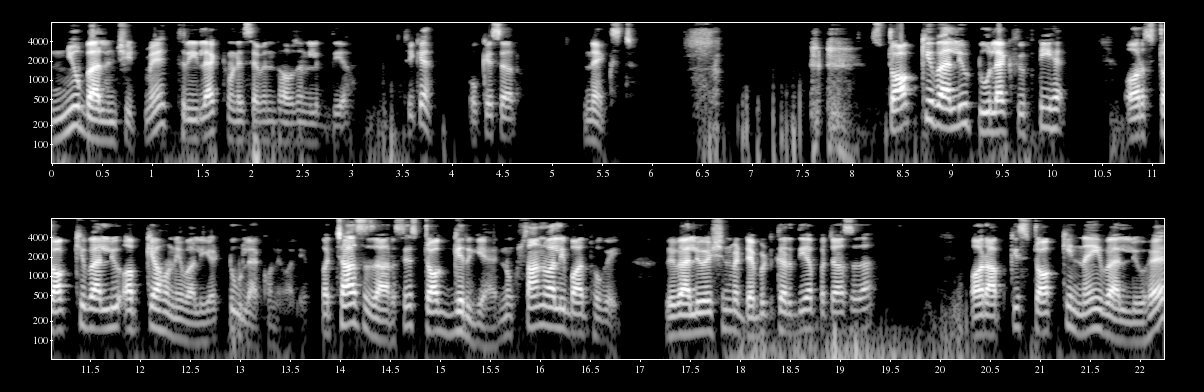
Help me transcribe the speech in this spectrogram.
न्यू बैलेंस शीट में three lakh twenty seven thousand लिख दिया। ठीक है? ओके सर नेक्स्ट स्टॉक की वैल्यू टू लैख फिफ्टी है और स्टॉक की वैल्यू अब क्या होने वाली है? टू लैख होने वाली है। पचास हज़ार से स्टॉक गिर गया है। नुकसान वाली बात हो गई। रिवैल्यूएशन में डेबिट कर दिया पचास हज़ार और आपकी स्टॉक की नई वैल्यू है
